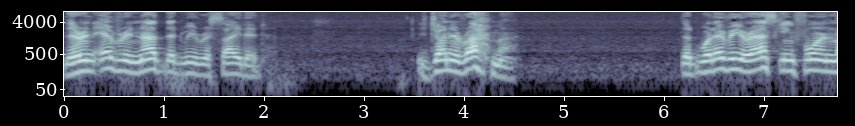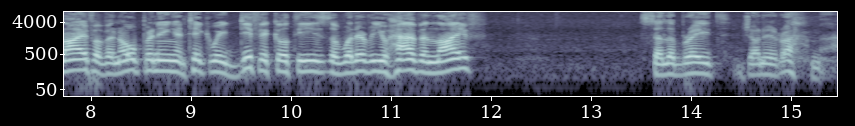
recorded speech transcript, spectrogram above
They're in every naat that we recited. It's Jani Rahmah that whatever you're asking for in life of an opening and take away difficulties of whatever you have in life, celebrate Jani Rahmah.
